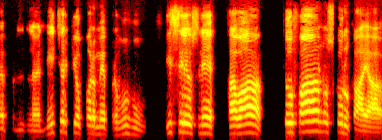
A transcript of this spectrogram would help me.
मैं नेचर के ऊपर मैं प्रभु हूँ, इसलिए उसने हवा, तूफ़ान उसको रुकाया।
